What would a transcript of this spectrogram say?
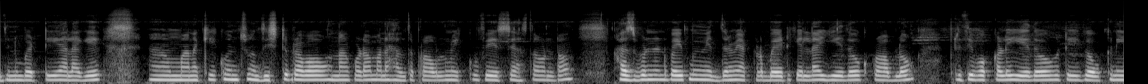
ఇదిని బట్టి అలాగే మనకి కొంచెం దిష్టి ప్రభావం ఉన్నా కూడా మన హెల్త్ ప్రాబ్లం ఎక్కువ ఫేస్ చేస్తూ ఉంటాం. హస్బెండ్ అండ్ వైఫ్ మేము ఇద్దరం ఎక్కడ బయటికి వెళ్ళినా ఏదో ఒక ప్రాబ్లం ప్రతి ఒక్కళ్ళు ఏదో ఒకటి గౌకని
